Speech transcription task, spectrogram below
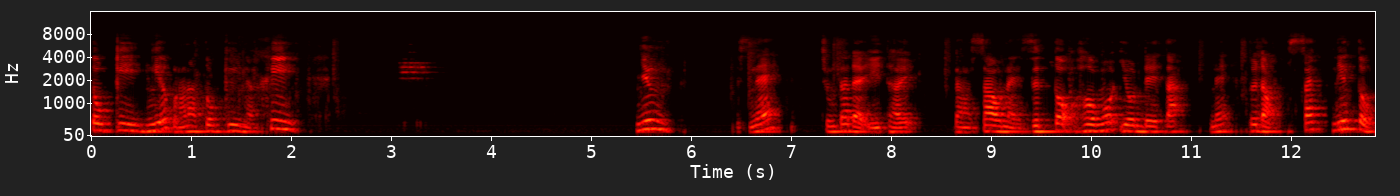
toki, nghĩa của nó là toki là khi. Nhưng chúng ta để ý thấy đằng sau này dịch tổ homo yondeta đấy tôi đọc sách liên tục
